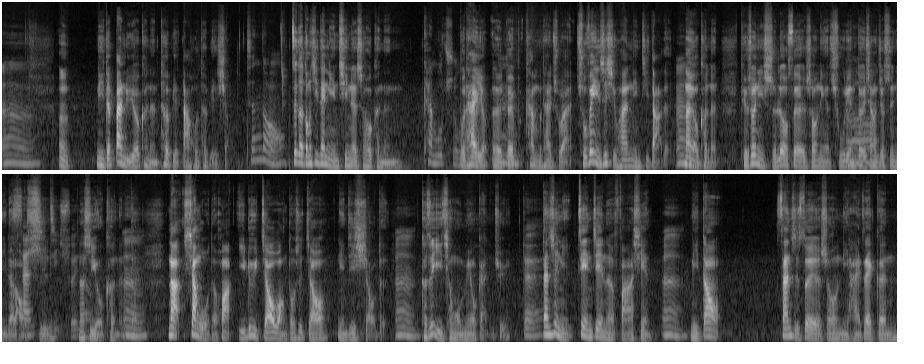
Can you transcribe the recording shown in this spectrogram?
嗯嗯，你的伴侣有可能特别大或特别小，真的哦。这个东西在年轻的时候可能。看不出，不太有，呃，对，看不太出来，除非你是喜欢年纪大的，那有可能。比如说你十六岁的时候，你的初恋对象就是你的老师，那是有可能的。那像我的话，一律交往都是交年纪小的，嗯。可是以前我没有感觉，对。但是你渐渐的发现，嗯，你到。三十岁的时候，你还在跟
